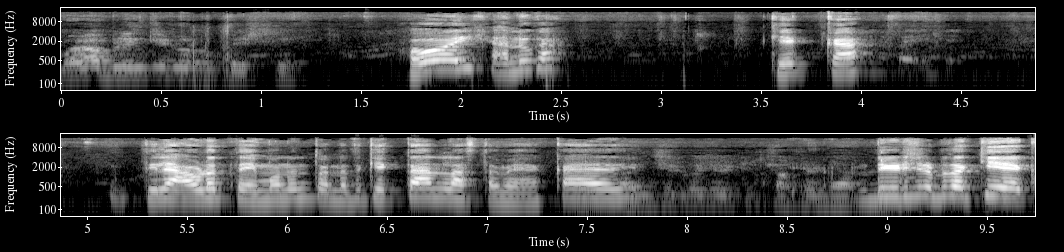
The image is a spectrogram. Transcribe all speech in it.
बघा ब्लिंकेट वरून पैसे होय आणू का? केक का? तिला आवडत नाही म्हणून तो ना केक तर आणला असता मी काय? दीडशे रुपयाचा केक.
